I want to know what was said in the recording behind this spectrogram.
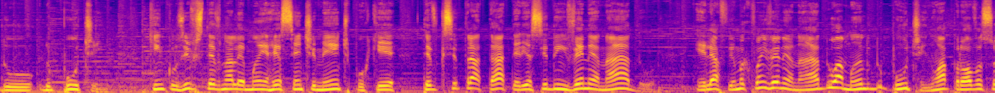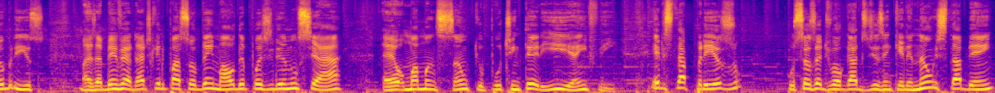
do, do Putin, que inclusive esteve na Alemanha recentemente porque teve que se tratar, teria sido envenenado. Ele afirma que foi envenenado a mando do Putin, não há prova sobre isso. Mas é bem verdade que ele passou bem mal depois de denunciar é, uma mansão que o Putin teria, enfim. Ele está preso, os seus advogados dizem que ele não está bem,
